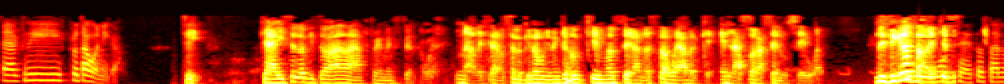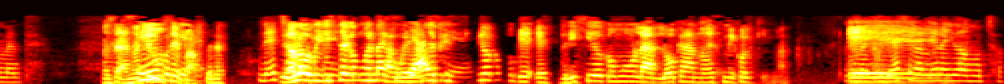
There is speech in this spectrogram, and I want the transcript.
eh, actriz protagónica. Sí. Que ahí se lo quitó a güey. No, de no se lo quitó porque que- quién más se ganó esta weá, porque en las horas se luce igual. Ni siquiera sabes que... sé, totalmente. O sea, no Sí, es que no sepas, pero De hecho, no lo eh, viste como en la weá de maquillaje- principio, como que es rígido como la loca no es Nicole Kidman. El maquillaje Eh, también ayuda mucho.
